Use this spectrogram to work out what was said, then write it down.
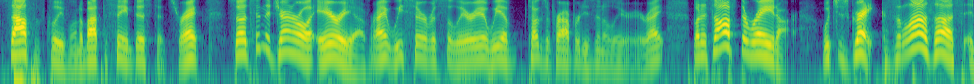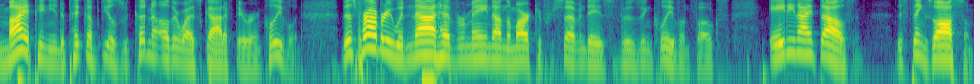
south of Cleveland, about the same distance, right? So it's in the general area, right? We service Elyria. We have tons of properties in Elyria, right? But it's off the radar, which is great because it allows us, in my opinion, to pick up deals we couldn't have otherwise got if they were in Cleveland. This property would not have remained on the market for seven days if it was in Cleveland, folks. 89000 This thing's awesome.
